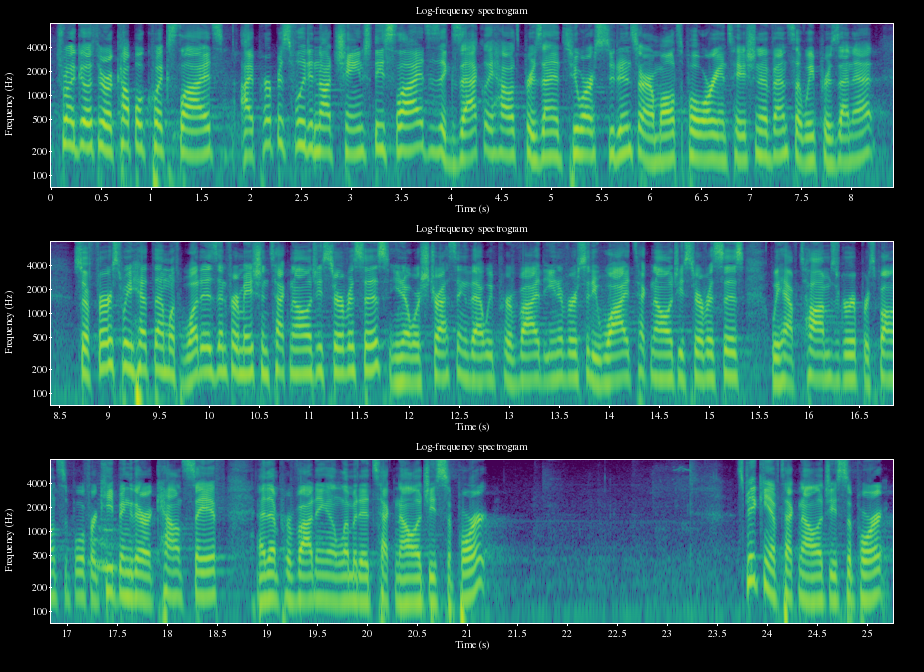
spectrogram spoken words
just want to go through a couple quick slides. I purposefully did not change these slides. This is exactly how it's presented to our students at our multiple orientation events that we present at. So first we hit them with what is information technology services. You know, we're stressing that we provide the university-wide technology services. We have Tom's group responsible for keeping their accounts safe and then providing unlimited technology support. Speaking of technology support,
